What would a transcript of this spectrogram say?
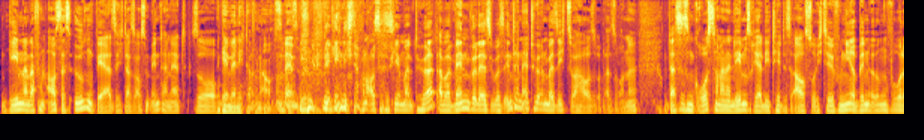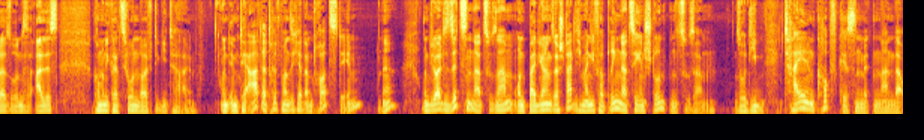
gehen dann davon aus, dass irgendwer sich das aus dem Internet so. Gehen wir nicht davon aus. Äh, wir gehen nicht davon aus, dass jemand hört, aber wenn, würde er es übers Internet hören bei sich zu Hause oder so. Ne? Und das ist ein Großteil meiner Lebensrealität ist auch so. Ich telefoniere, bin irgendwo oder so und das alles, Kommunikation läuft digital. Und im Theater trifft man sich ja dann trotzdem, ne? Und die Leute sitzen da zusammen und bei unserer Stadt, ich meine, die verbringen da zehn Stunden zusammen. So, die teilen Kopfkissen miteinander.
